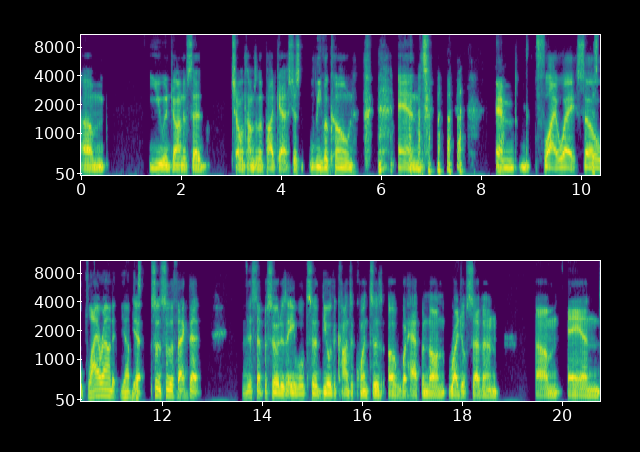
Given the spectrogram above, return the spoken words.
um you and john have said several times on the podcast just leave a cone and and fly away so Just fly around it. Yep. yeah. Just, so so the fact that this episode is able to deal with the consequences of what happened on Rigel Seven, um, and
